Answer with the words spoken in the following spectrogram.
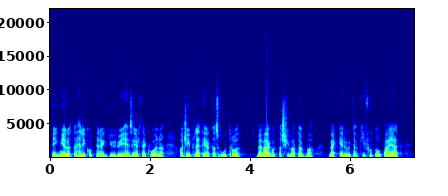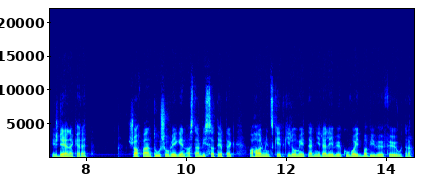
Még mielőtt a helikopterek gyűrűjéhez értek volna, a jeep letért az útról, bevágott a sivatagba, megkerülte a kifutópályát, és délnek eredt. Safván túlsó végén aztán visszatértek a 32 kilométernyire lévő Kuwaitba vívő főútra.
